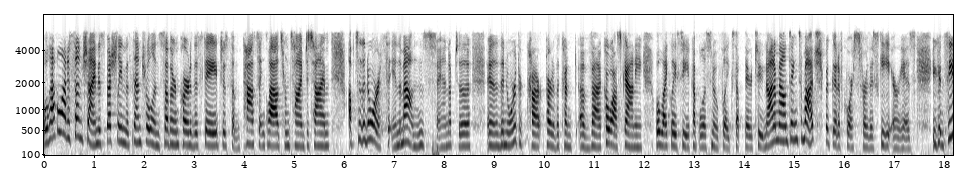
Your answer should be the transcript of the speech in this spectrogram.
We'll have a lot of sunshine, especially in the central and southern part of the state. Just some passing clouds from time to time up to the north in the mountains and up to uh, the northern part of the of uh, Coos County. We'll likely see a couple of snowflakes up there too. Not amounting to much, but good, of course, for the ski areas. You can see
